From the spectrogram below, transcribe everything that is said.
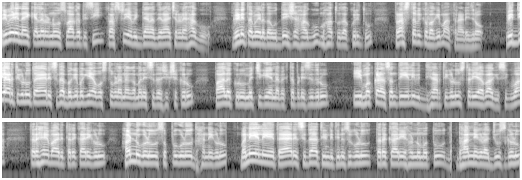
ತ್ರಿವೇಣಿ ನಾಯ್ಕ ಎಲ್ಲರನ್ನೂ ಸ್ವಾಗತಿಸಿ ರಾಷ್ಟ್ರೀಯ ವಿಜ್ಞಾನ ದಿನಾಚರಣೆ ಹಾಗೂ ಗಣಿತ ಮೇಳದ ಉದ್ದೇಶ ಹಾಗೂ ಮಹತ್ವದ ಕುರಿತು ಪ್ರಾಸ್ತಾವಿಕವಾಗಿ ಮಾತನಾಡಿದರು. ವಿದ್ಯಾರ್ಥಿಗಳು ತಯಾರಿಸಿದ ಬಗೆ ಬಗೆಯ ವಸ್ತುಗಳನ್ನು ಗಮನಿಸಿದ ಶಿಕ್ಷಕರು ಪಾಲಕರು ಮೆಚ್ಚುಗೆಯನ್ನು ವ್ಯಕ್ತಪಡಿಸಿದರು. ಈ ಮಕ್ಕಳ ಸಂತೆಯಲ್ಲಿ ವಿದ್ಯಾರ್ಥಿಗಳು ಸ್ಥಳೀಯವಾಗಿ ಸಿಗುವ ತರಹೇವಾರಿ ತರಕಾರಿಗಳು, ಹಣ್ಣುಗಳು, ಸೊಪ್ಪುಗಳು, ಧಾನ್ಯಗಳು, ಮನೆಯಲ್ಲಿಯೇ ತಯಾರಿಸಿದ ತಿಂಡಿ ತಿನಿಸುಗಳು, ತರಕಾರಿ ಹಣ್ಣು ಮತ್ತು ಧಾನ್ಯಗಳ ಜ್ಯೂಸ್ಗಳು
